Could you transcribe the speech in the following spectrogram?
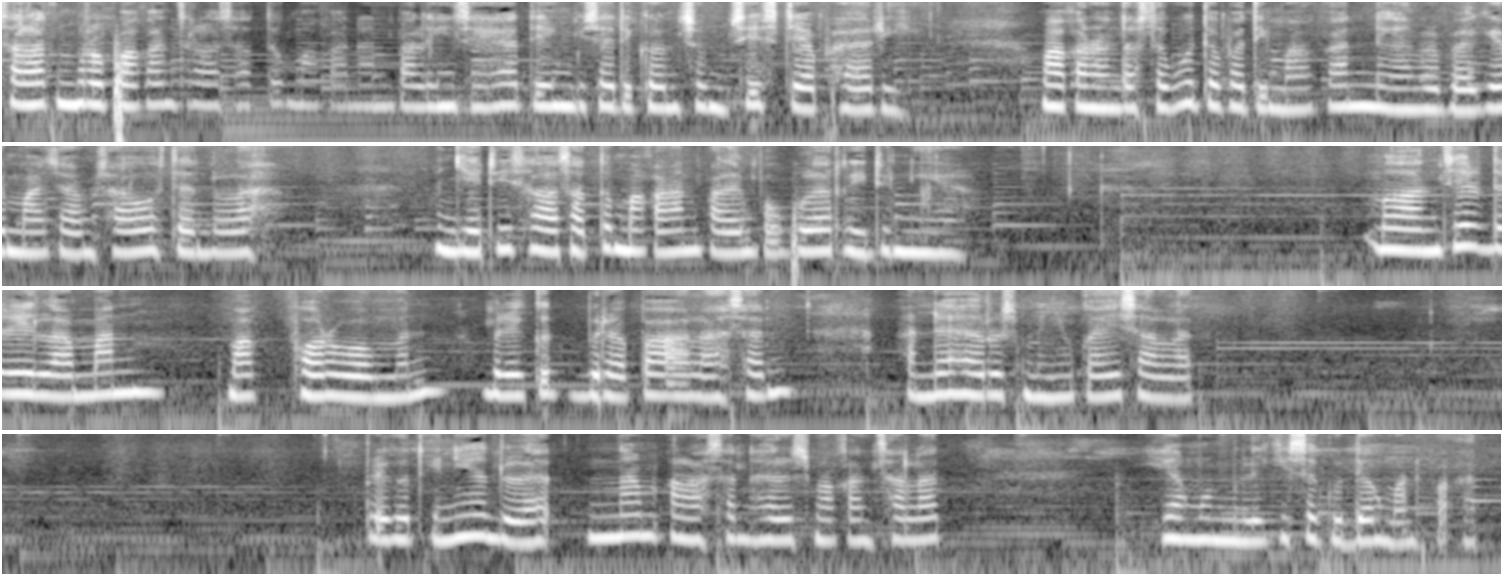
Salad merupakan salah satu makanan paling sehat yang bisa dikonsumsi setiap hari. Makanan tersebut dapat dimakan dengan berbagai macam saus dan telah menjadi salah satu makanan paling populer di dunia. Melansir dari laman Mark for Women, berikut beberapa alasan Anda harus menyukai salad. Berikut ini adalah 6 alasan harus makan salad yang memiliki segudang manfaat.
